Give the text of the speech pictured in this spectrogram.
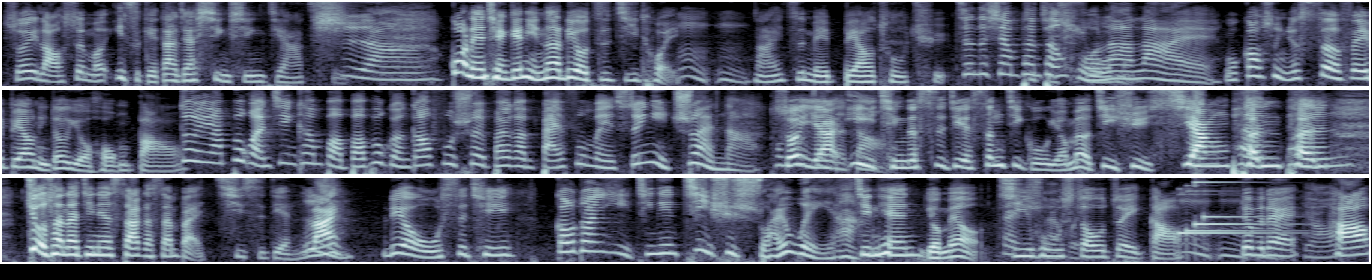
所以老师有没有一直给大家信心加持。是啊，过年前给你那六只鸡腿，嗯嗯，哪一只没飙出去？真的香喷喷火辣辣哎、欸！我告诉你，就射飞镖，你都有红包。对呀、啊，不管健康宝宝，不管高富帅，不管白富美，随你赚呐、啊。所以啊，疫情的世界，生技股有没有继续香喷喷？就算他今天杀个三百七十点，嗯、来六五四七。高端 E 今天继续甩尾呀、啊，今天有没有几乎收最高？嗯嗯、对不对？好，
